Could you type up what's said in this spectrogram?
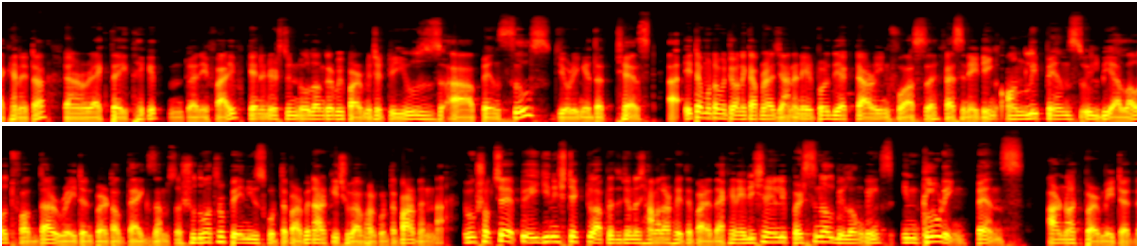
দেখেন এটা। জানুয়ারি এক তারিখ থেকে twenty five candidates no longer be permitted to use pencils during the test এটা মোটামুটি অনেক আপনারা জানেন। এরপর দিয়ে একটা আরও ইনফো আছে fascinating only pens will be allowed for the return part of the exam so শুধুমাত্র পেন ইউজ করতে পারবেন, আর কিছু ব্যবহার করতে পারবেন না। এবং সবচেয়ে এই জিনিসটা একটু আপনাদের জন্য ঝামেলার হতে পারে। দেখেন additionally personal belongings including pens are not permitted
